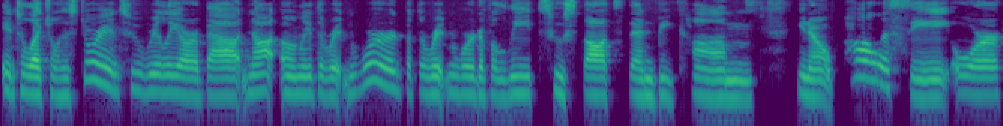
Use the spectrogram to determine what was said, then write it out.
intellectual historians who really are about not only the written word but the written word of elites whose thoughts then become, you know, policy or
